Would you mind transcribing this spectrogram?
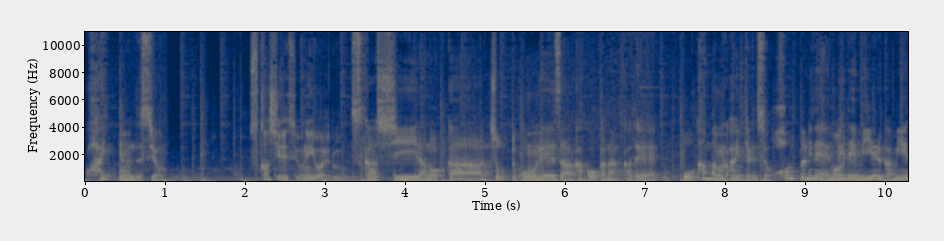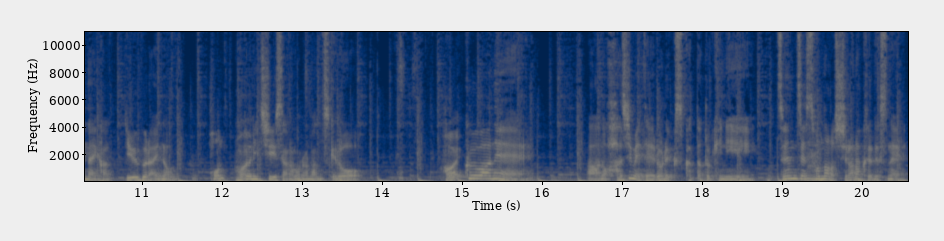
入ってるんですよ。透かしですよね、いわゆる。透かしなのか、ちょっとこううん。レーザー加工かなんかで、王冠マークが入ってるんですよ。本当にね、はい。目で見えるか見えないかっていうぐらいの、本当に小さなものなんですけど、はい。僕はねあの初めてロレックス買った時に全然そんなの知らなくてですね、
